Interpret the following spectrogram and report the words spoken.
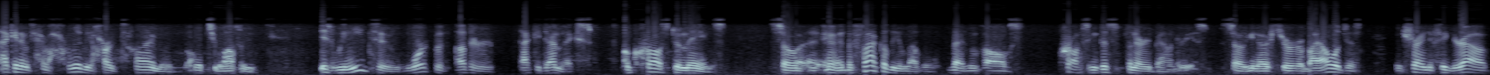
academics have a really hard time with all too often is we need to work with other academics across domains. So uh, at the faculty level, that involves crossing disciplinary boundaries. So, you know, if you're a biologist and trying to figure out,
